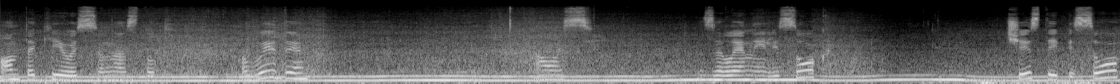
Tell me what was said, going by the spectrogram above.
Он такі ось у нас тут види. Ось зелений лісок, чистий пісок,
